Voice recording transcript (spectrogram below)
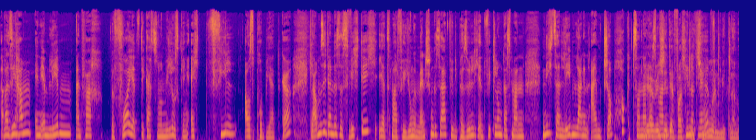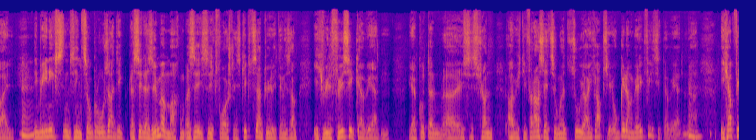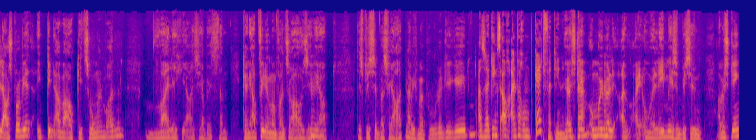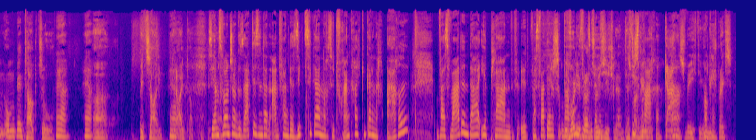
Aber Sie haben in Ihrem Leben einfach, bevor jetzt die Gastronomie losging, echt viel ausprobiert. Gell? Glauben Sie denn, das ist wichtig, jetzt mal für junge Menschen gesagt, für die persönliche Entwicklung, dass man nicht sein Leben lang in einem Job hockt, sondern Ja, dass wir man sind ja fast hin und her gezwungen hüpft? Mhm. mittlerweile. Die wenigsten sind so großartig, dass sie das immer machen, was sie sich vorstellen. Es gibt es natürlich, die sagen, ich will Physiker werden. Ja gut, dann äh, ist es schon, habe ich die Voraussetzungen dazu, ja, ich habe sie. Okay, dann will ich Physiker werden. Mhm. Ja. Ich habe viel ausprobiert, ich bin aber auch gezwungen worden, weil ich, also ich habe jetzt dann keine Abfindungen von zu Hause Mhm. gehabt. Das bisschen, was wir hatten, habe ich meinem Bruder gegeben. Also da ging es auch einfach um Geld verdienen. Ja, es ging um, Überle äh, um Überleben ist ein bisschen, aber es ging um den Tag zu Ja, ja. äh, bezahlen, den Ja. Alltag. Sie haben es vorhin schon gesagt, Sie sind dann Anfang der 70er nach Südfrankreich gegangen, nach Arles. Was war denn da Ihr Plan? Was war der Ich warum wollte Sie dahin? Französisch lernen. Das Die war für Sprache. mich ganz ah, wichtig. Und okay. ich spreche es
